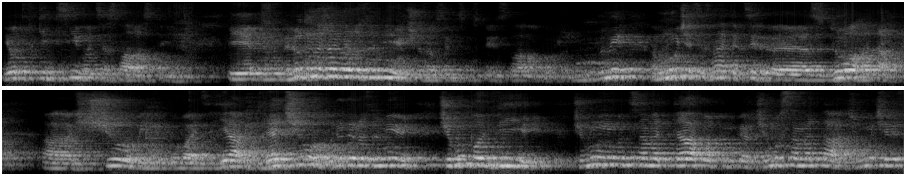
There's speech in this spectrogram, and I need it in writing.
І от в кінці оця слава стоїть. І люди, на жаль, не розуміють, що за всім цим стоїть слава Божа. Вони мучаться, знаєте, в цих е, здогадах, а, що відбувається, як, для чого. Вони не розуміють, чому повірить, чому йому саме так, чому саме так, чому через.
